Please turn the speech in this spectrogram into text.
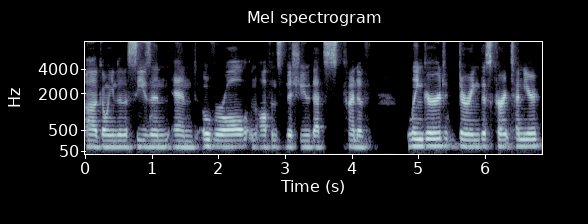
uh, going into the season, and overall an offensive issue that's kind of lingered during this current tenure.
